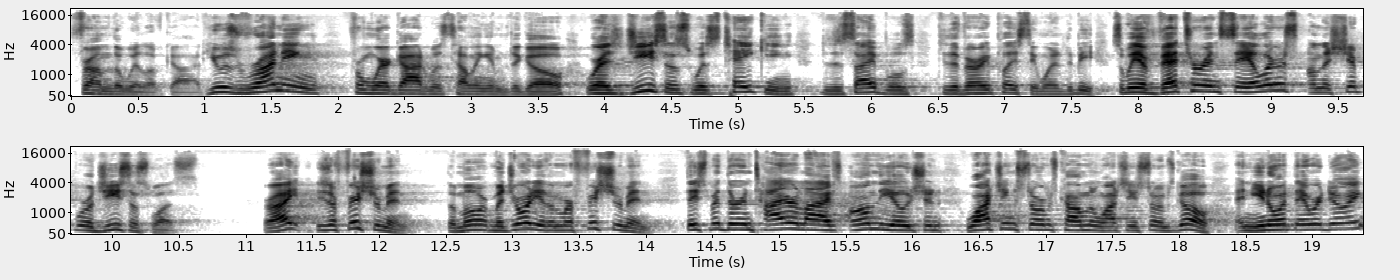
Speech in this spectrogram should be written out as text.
from the will of God. He was running from where God was telling him to go, whereas Jesus was taking the disciples to the very place they wanted to be. So we have veteran sailors on the ship where Jesus was, right? These are fishermen. The majority of them are fishermen. They spent their entire lives on the ocean watching storms come and watching storms go. And you know what they were doing?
